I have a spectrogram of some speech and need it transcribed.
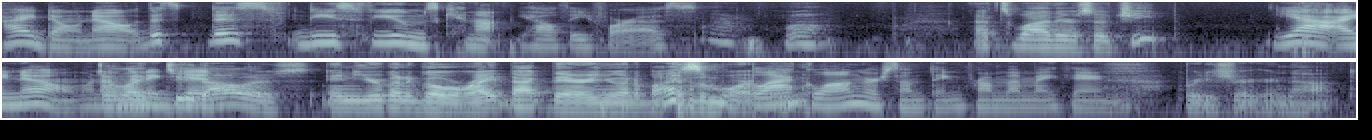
I don't know. This this these fumes cannot be healthy for us. Well, that's why they're so cheap. Yeah, I know. And They're I'm like two get dollars, and you're gonna go right back there, and you're gonna buy some more. black lung or something from them. I think. Pretty sure you're not.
